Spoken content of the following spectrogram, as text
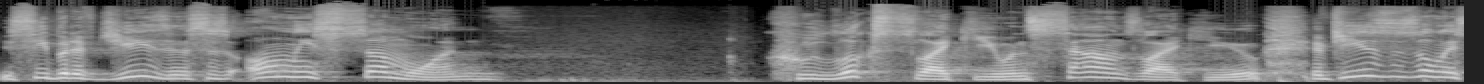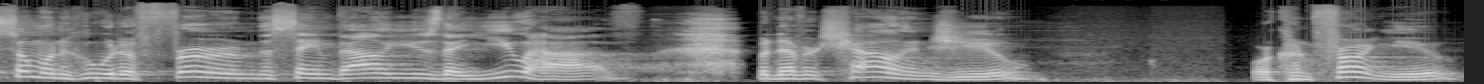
You see, but if Jesus is only someone who looks like you and sounds like you, if Jesus is only someone who would affirm the same values that you have, but never challenge you or confront you,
